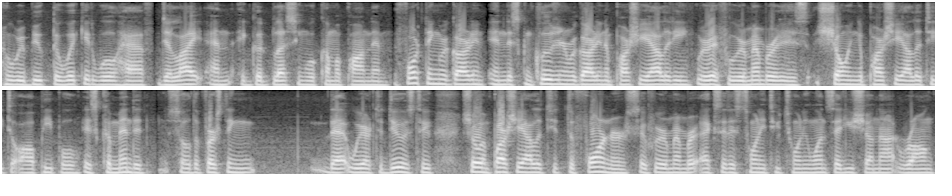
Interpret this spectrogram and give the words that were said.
who rebuke the wicked will have delight, and a good blessing will come upon them. The fourth thing regarding in this conclusion regarding impartiality, where if we remember, is showing impartiality to all people is commended. So the first thing that we are to do is to show impartiality to foreigners. If we remember Exodus 22 21 said, You shall not wrong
